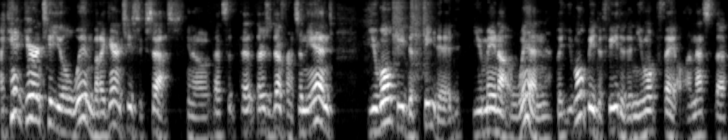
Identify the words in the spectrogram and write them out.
I can't guarantee you'll win, but I guarantee success. You know, that's that, there's a difference. In the end, you won't be defeated. You may not win, but you won't be defeated and you won't fail. And that's the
